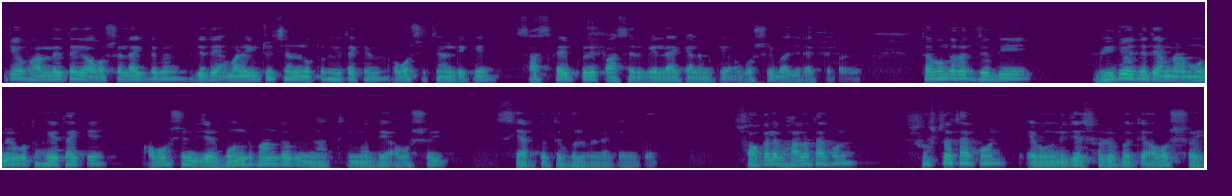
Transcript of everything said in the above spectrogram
ভিডিও ভালো লেগে থাকে অবশ্যই লাইক দেবেন। যদি আমার ইউটিউব চ্যানেল নতুন হয়ে থাকেন, অবশ্যই চ্যানেলটিকে সাবস্ক্রাইব করে পাশের বেল আইকনটি অবশ্যই বাজিয়ে রাখতে পারেন। তা বন্ধুরা, যদি ভিডিও যদি আপনার মনের মতো হয়ে থাকে, অবশ্যই নিজের বন্ধু বান্ধব এবং আত্মীয়ের মধ্যে অবশ্যই শেয়ার করতে ভুলবেন না কিন্তু। সকালে ভালো থাকুন, সুস্থ থাকুন এবং নিজের শরীরের প্রতি অবশ্যই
